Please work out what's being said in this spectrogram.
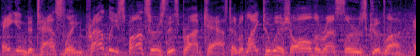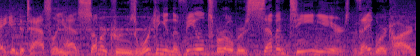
Hagen Detasseling proudly sponsors this broadcast and would like to wish all the wrestlers good luck. Hagen Detasseling has summer crews working in the fields for over 17 years. They work hard,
